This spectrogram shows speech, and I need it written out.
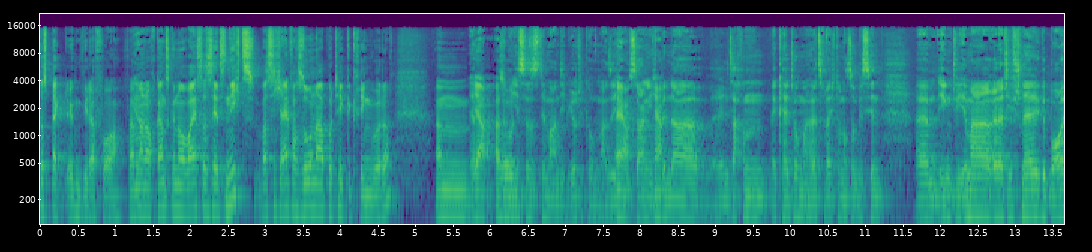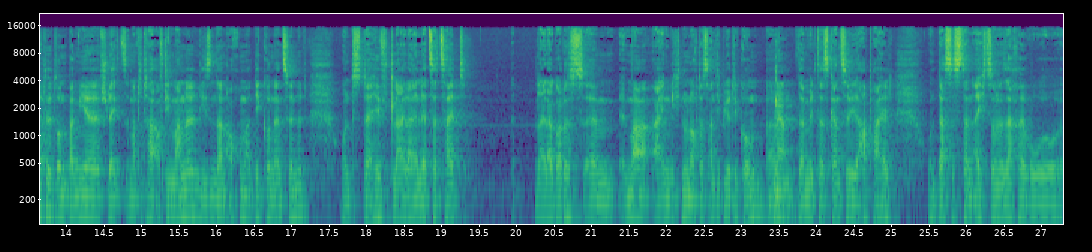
Respekt irgendwie davor. Weil Ja. man auch ganz genau weiß, das ist jetzt nichts, was ich einfach so in der Apotheke kriegen würde. Ähm, ja, also Bei mir ist das das Thema Antibiotikum. Also ich Ja, muss sagen, ich ja. bin da in Sachen Erkältung, man hört es vielleicht auch noch so ein bisschen, ähm, irgendwie immer relativ schnell gebeutelt und bei mir schlägt es immer total auf die Mandeln. Die sind dann auch immer dick und entzündet. Und da hilft leider in letzter Zeit, leider Gottes, ähm, immer eigentlich nur noch das Antibiotikum, ähm, Ja. damit das Ganze wieder abheilt. Und das ist dann echt so eine Sache, wo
